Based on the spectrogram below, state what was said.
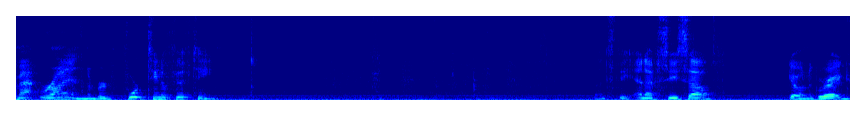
Matt Ryan, numbered 14 of 15. That's the NFC South. Going to Greg.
